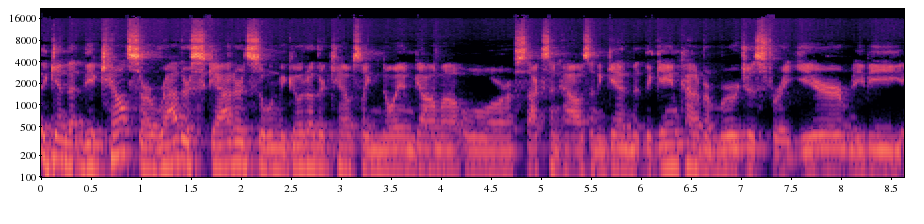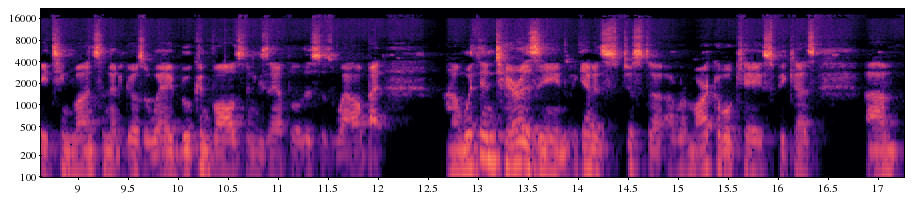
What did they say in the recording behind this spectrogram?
again, the, the, accounts are rather scattered. So when we go to other camps like Neuengamme or Sachsenhausen, again, the, the, game kind of emerges for a year, maybe 18 months, and then it goes away. Buchenwald is an example of this as well. But uh, within Terezin, again, it's just a, a remarkable case because um,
